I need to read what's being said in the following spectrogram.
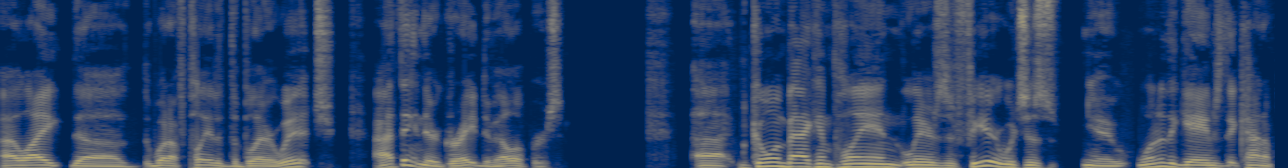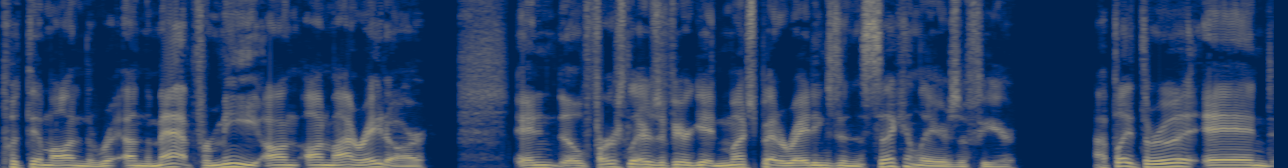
I like the what I've played at the Blair Witch. I think they're great developers. Uh, going back and playing Layers of Fear, which is you know one of the games that kind of put them on the on the map for me on on my radar, and the first Layers of Fear getting much better ratings than the second Layers of Fear. I played through it, and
